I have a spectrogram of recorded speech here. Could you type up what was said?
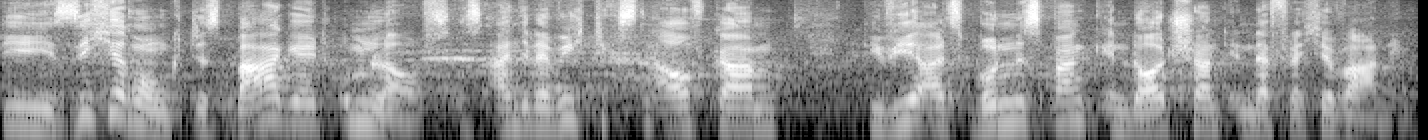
Die Sicherung des Bargeldumlaufs ist eine der wichtigsten Aufgaben, die wir als Bundesbank in Deutschland in der Fläche wahrnehmen.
